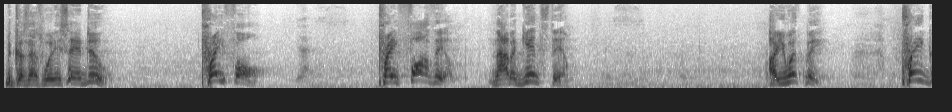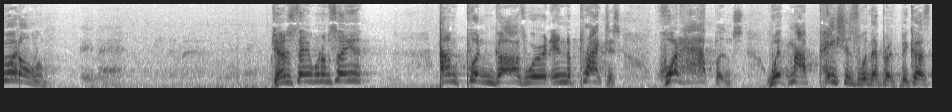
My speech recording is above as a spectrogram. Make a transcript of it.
Because that's what he said do. Pray for them. Pray for them, not against them. Are you with me? Pray good on them. Do you understand what I'm saying? I'm putting God's word into practice. What happens with my patience with that person? Because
